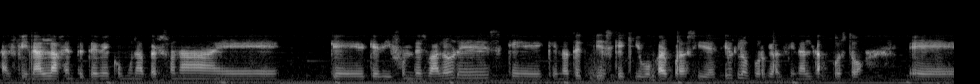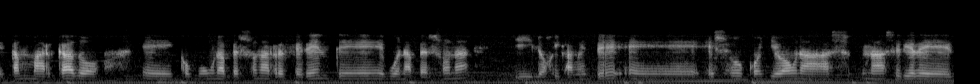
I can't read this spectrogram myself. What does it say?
al final la gente te ve como una persona eh, que, que, difundes valores, que, no te tienes que equivocar, por así decirlo, porque al final te han puesto eh, tan marcado eh, como una persona referente, buena persona, y lógicamente eh, eso conlleva unas, una serie de,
